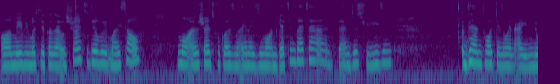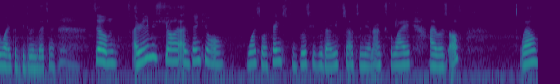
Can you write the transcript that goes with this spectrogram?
or maybe mostly because I was trying to deal with myself more. I was trying to focus my energy more on getting better than just releasing, than talking when I knew I could be doing better. So, I really miss y'all and thank you all once more thanks to those people that reached out to me and asked why I was off. Well,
